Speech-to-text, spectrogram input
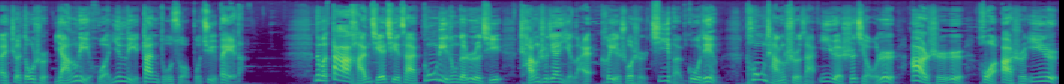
哎，这都是阳历或阴历单独所不具备的。那么，大寒节气在公历中的日期，长时间以来可以说是基本固定，通常是在一月十九日、二十日或二十一日。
